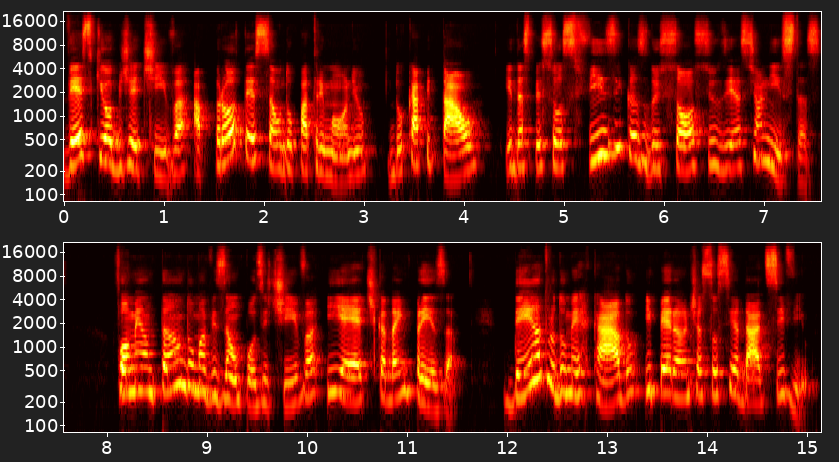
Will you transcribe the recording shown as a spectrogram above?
vez que objetiva a proteção do patrimônio, do capital e das pessoas físicas dos sócios e acionistas, fomentando uma visão positiva e ética da empresa, dentro do mercado e perante a sociedade civil.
